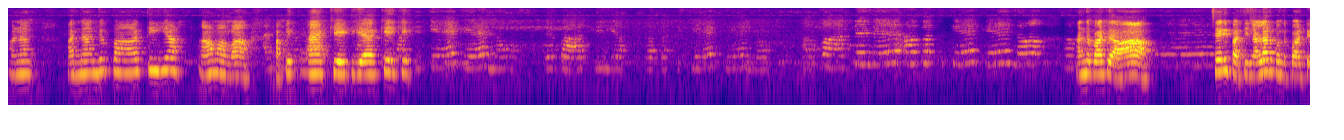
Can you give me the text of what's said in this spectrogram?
அண்ணா அண்ணாந்து பாத்தியா? ஆமாம்மா. அப்படி கேட்டியா? கே கே. அந்த பாட்டா சரி பாத்தி நல்லா இருக்கும் அந்த பாட்டு.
